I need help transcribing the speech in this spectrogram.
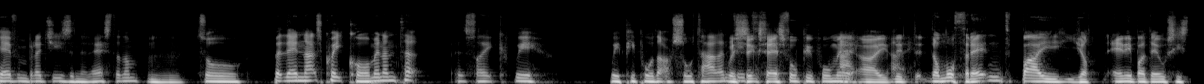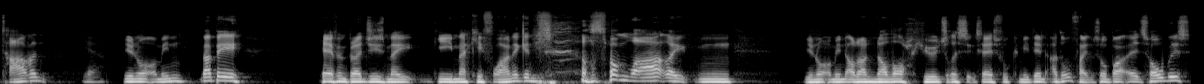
Kevin Bridges and the rest of them. Mm-hmm. So, but then that's quite common, isn't it? It's like we, we people that are so talented. With successful people, mate, Aye, aye, they, they're not threatened by your anybody else's talent. yeah, You know what I mean? Maybe Kevin Bridges might give Micky Flanagan or something like that. Like, mm, you know what I mean? Or another hugely successful comedian. I don't think so, but it's always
